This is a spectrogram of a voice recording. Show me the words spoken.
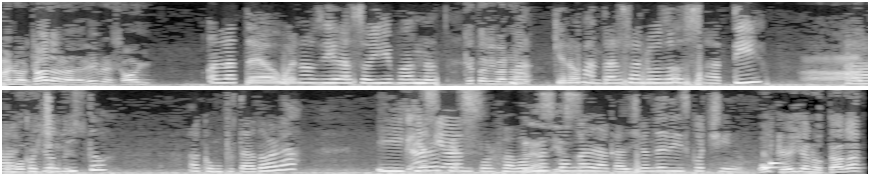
Anotada la de Libre Soy. Hola Teo, buenos días, soy Ivana. ¿Qué tal, Ma- Ivana? quiero mandar saludos a ti, Ah, a. Cochelito, a computadora y quiero Gracias. que por favor Gracias. me pongan la canción de disco chino. Ok, anotada.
